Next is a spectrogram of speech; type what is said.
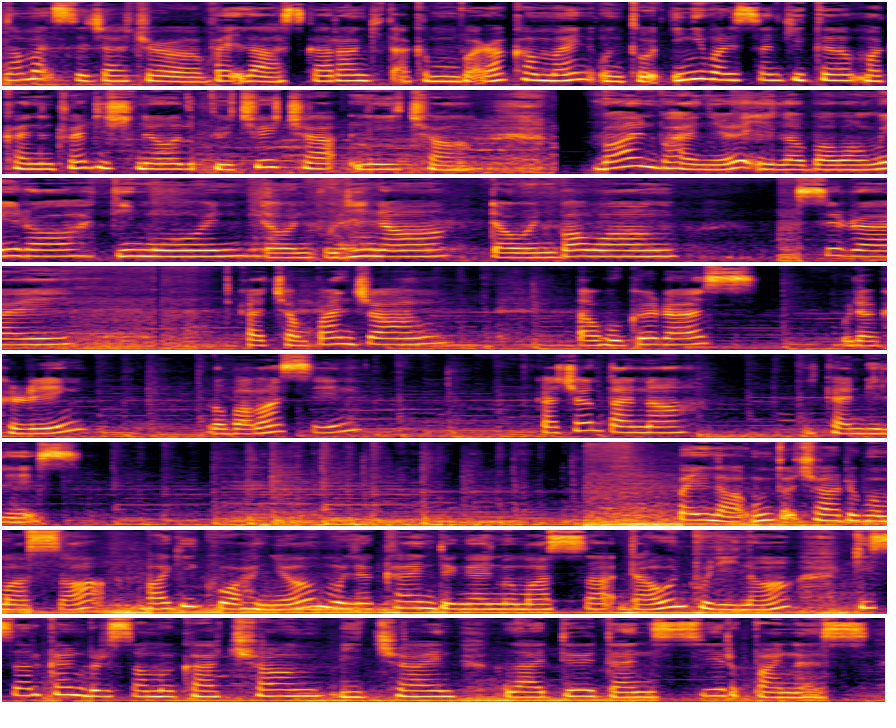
Selamat sejahtera. Baiklah, sekarang kita akan membuat rakaman untuk ini warisan kita makanan tradisional itu cucak leca. Bahan-bahannya ialah bawang merah, timun, daun pudina, daun bawang, serai, kacang panjang, tahu keras, udang kering, lobak masin, kacang tanah, ikan bilis. Baiklah, untuk cara memasak, bagi kuahnya, mulakan dengan memasak daun pudina, kisarkan bersama kacang, bican, lada dan sir panas.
